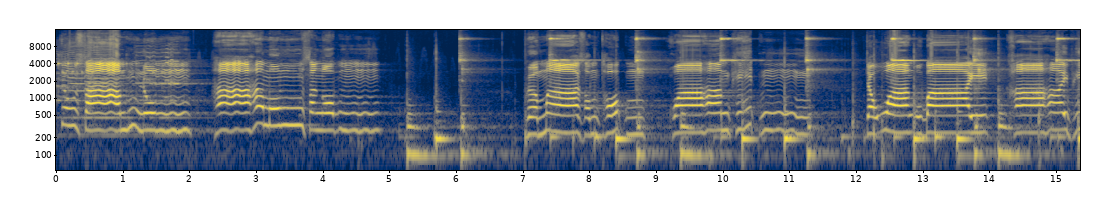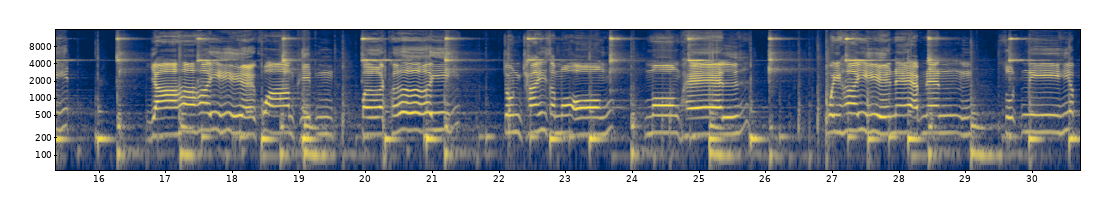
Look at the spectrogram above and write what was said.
จ้สามหนุ่ม หามุมสงบ เพื่อมาสมทบความคิด จะวางอุบายขายพิษ อย่าให้ความผิดเปิดเผย จนใช้สมองมองแผน ไว้ให้แนบแน่น สุดเนียบ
